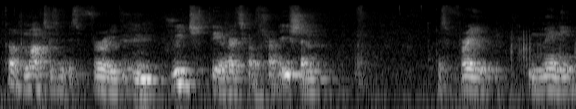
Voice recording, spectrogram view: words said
Because Marxism is very rich theoretical tradition. There's very many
